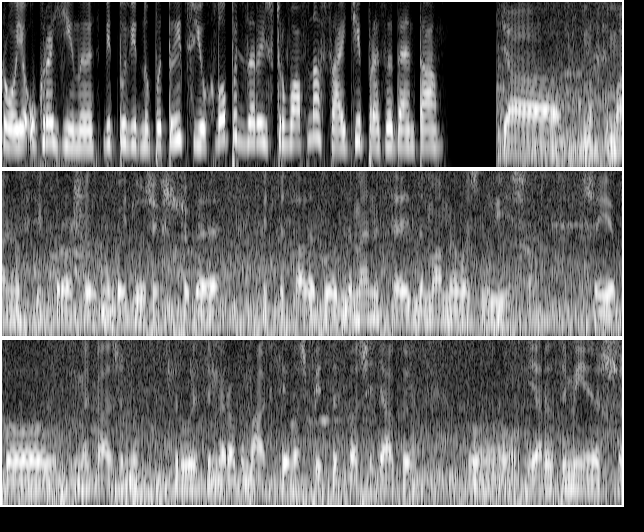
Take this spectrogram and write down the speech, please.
Героя України. Відповідну петицію хлопець зареєстрував на сайті президента. Я максимально всіх прошу небайдужих, щоб підписали, бо для мене це і для мами важливіше. Що є, бо ми кажемо з друзями робимо акції, ваш підпис, ваше дякую. Бо я розумію, що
